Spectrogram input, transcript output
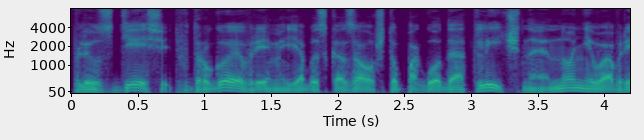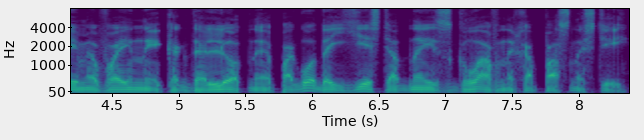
плюс 10. В другое время я бы сказал, что погода отличная, но не во время войны, когда летная погода есть одна из главных опасностей.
